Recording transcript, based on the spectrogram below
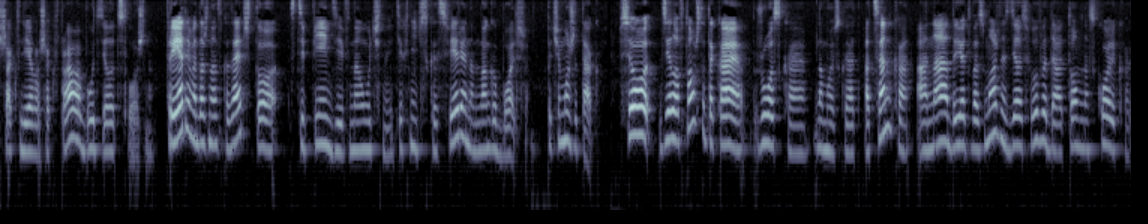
шаг влево, шаг вправо будет сделать сложно. При этом я должна сказать, что стипендий в научной и технической сфере намного больше. Почему же так? Все дело в том, что такая жесткая, на мой взгляд, оценка, она дает возможность сделать выводы о том, насколько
